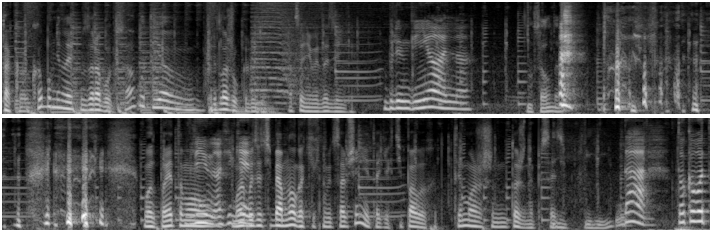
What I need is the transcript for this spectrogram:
так, а как бы мне на этом заработать? А вот я предложу-ка людям, оценивать за деньги. Блин, гениально. Ну, в целом, да. Вот, поэтому, Блин, может быть, у тебя много каких-нибудь сообщений таких типовых. Ты можешь м, тоже написать. Да, только вот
